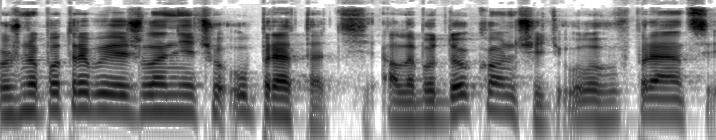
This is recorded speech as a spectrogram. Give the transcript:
Možno potrebuješ len niečo upratať alebo dokončiť úlohu v práci.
